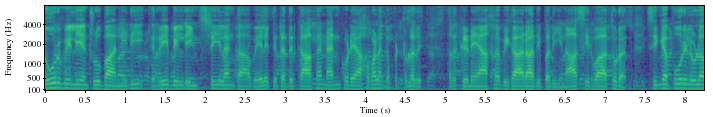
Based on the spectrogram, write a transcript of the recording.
நூறு மில்லியன் ரூபாய் நிதி ரீபில்டிங் ஸ்ரீலங்கா வேலைத்திட்டத்திற்காக நன்கொடையாக வழங்கப்பட்டுள்ளது. அதற்கு இணையாக விகாராதிபதியின் ஆசீர்வாதத்துடன் சிங்கப்பூரில் உள்ள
